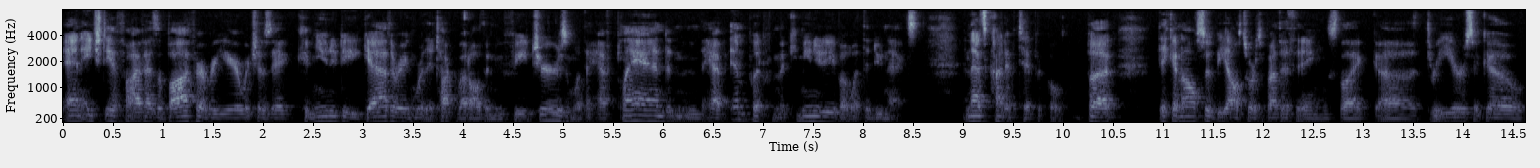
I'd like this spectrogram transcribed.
And HDF5 has a BOF every year, which is a community gathering where they talk about all the new features and what they have planned, and they have input from the community about what to do next. And that's kind of typical. But they can also be all sorts of other things. Like uh, three years ago,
